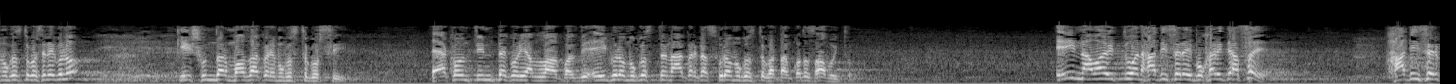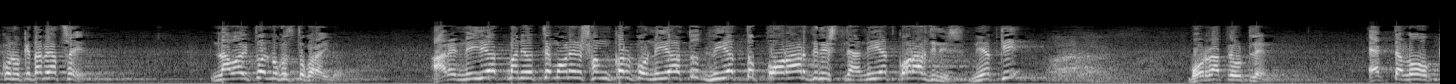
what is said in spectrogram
মুখস্থ করছেন এগুলো? কি সুন্দর মজা করে মুখস্থ করছি। এখন চিন্তা করি আল্লাহ যে এইগুলো মুখস্থ না করে একটা সুরা মুখস্থ করতাম, কত সব হইতো। এই নাওয়াইতুয়ান হাদিসের এই বোখারিতে আছে? হাদিসের কোন কিতাবে আছে? নাওয়াইতুয়ান মুখস্থ করাইলো। আরে নিয়ত মানে হচ্ছে মনের সংকল্প, নিয়ত নিয়ত তো পড়ার জিনিস না, নিয়ত করার জিনিস। নিয়ত কি? ভোর রাত্রে উঠলেন। একটা লোক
